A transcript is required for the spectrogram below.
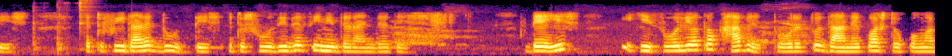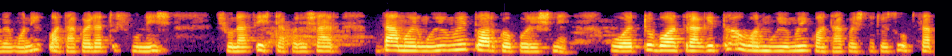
দিস একটু ফিডারে দুধ দিস একটু সুজি দিয়ে চিনি দিয়ে রান্ধে দিস দেখিস কিছু হলেও তো খাবে, তোর একটু জানে কষ্ট কমাবে মনে, কথা কয়টা একটু শুনিস, শোনার চেষ্টা করিস। আর দামের মুহি মুহি তর্ক করিস নে, ও একটু বদরাগী তো, ওর মুহি মুহি কথা কইস না, একটু চুপচাপ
